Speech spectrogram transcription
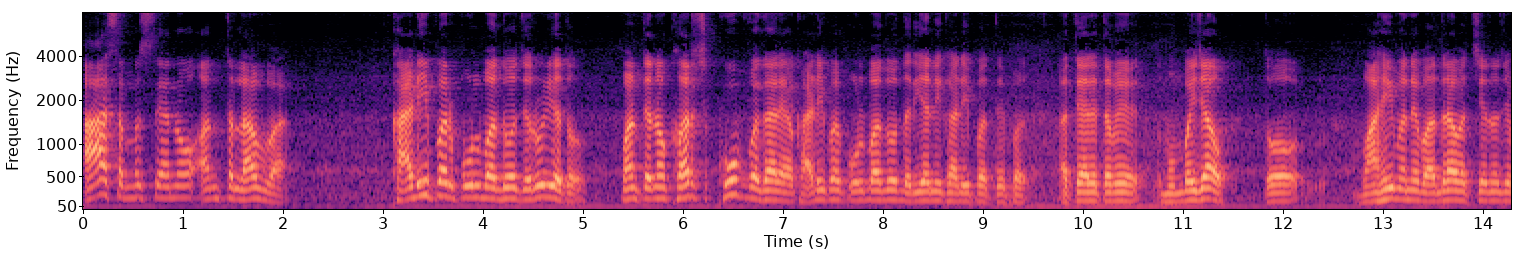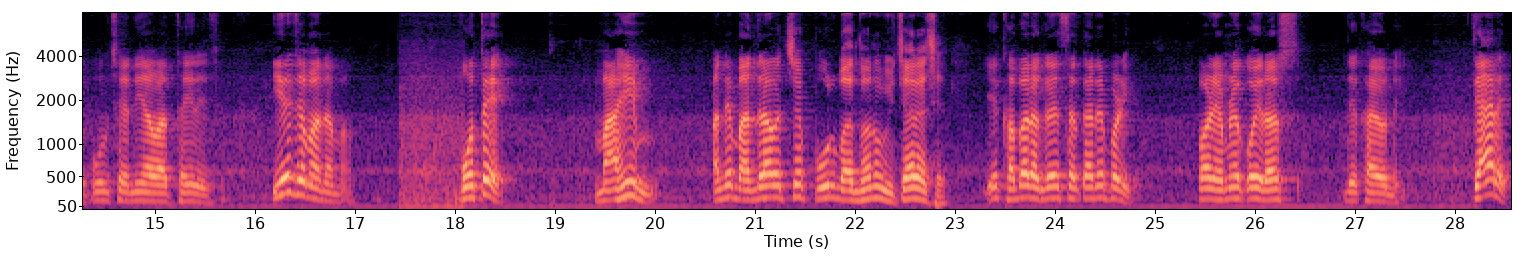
આ સમસ્યાનો અંત લાવવા ખાડી પર પુલ બાંધવો જરૂરી હતો. પણ તેનો ખર્ચ ખૂબ વધારે આવ્યો. ખાડી પર પુલ બાંધવો, દરિયાની ખાડી પર તે પર. અત્યારે તમે મુંબઈ જાઓ તો માહિમ અને બાંદ્રા વચ્ચેનો જે પુલ છે એની આ વાત થઈ રહી છે. એ જમાનામાં પોતે માહિમ અને બાંદ્રા વચ્ચે પુલ બાંધવાનું વિચારે છે. એ ખબર અંગ્રેજ સરકારને પડી. પણ એમણે કોઈ રસ દેખાયો નહીં. ત્યારે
